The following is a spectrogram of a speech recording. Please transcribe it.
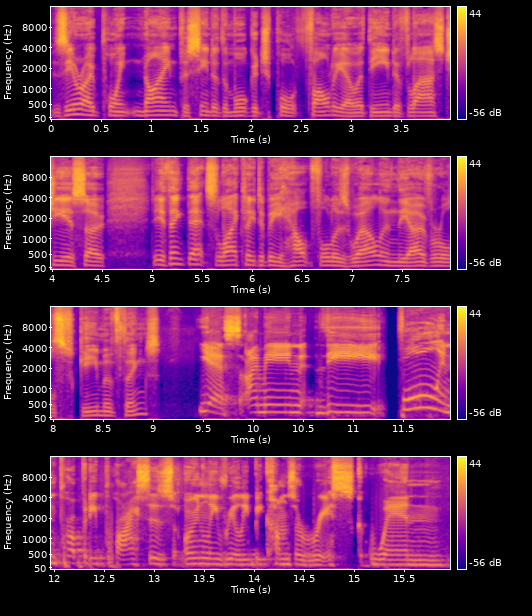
0.9% of the mortgage portfolio at the end of last year. So, do you think that's likely to be helpful as well in the overall scheme of things? Yes, I mean, the fall in property prices only really becomes a risk when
